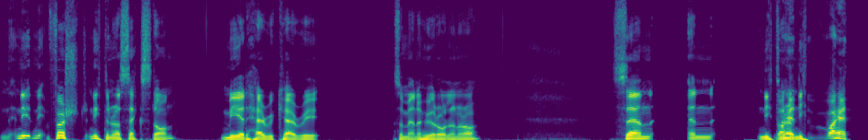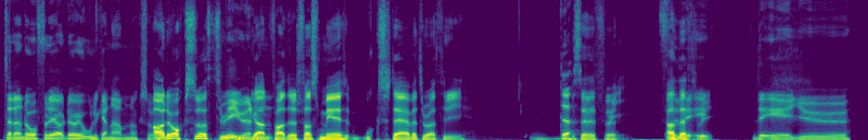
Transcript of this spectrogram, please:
Ni, ni, först 1916 med Harry Carey som en av huvudrollerna då. Sen en... Vad, 1990... het, vad hette den då? För det har, det har ju olika namn också. Ja, det var också Det är Three en- Godfathers fast med bokstäver tror jag, Three. The Istället för... För Ja, det The är- Three. Det är ju...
